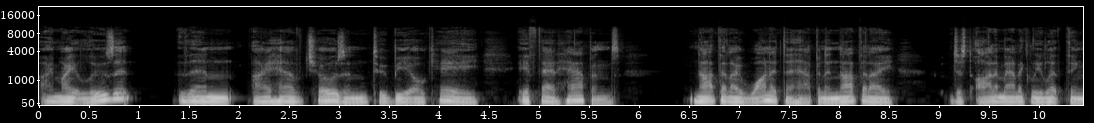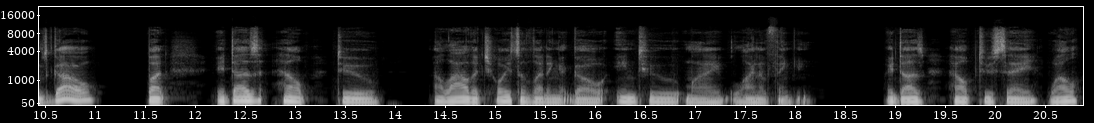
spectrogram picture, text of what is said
I might lose it, then I have chosen to be okay if that happens. Not that I want it to happen and not that I just automatically let things go, but it does help to allow the choice of letting it go into my line of thinking. It does help to say, well,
